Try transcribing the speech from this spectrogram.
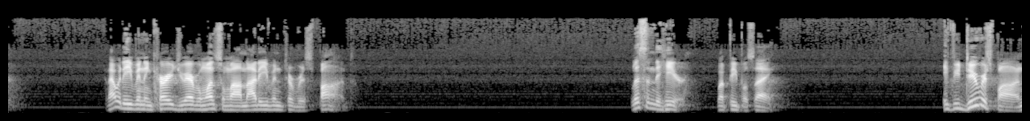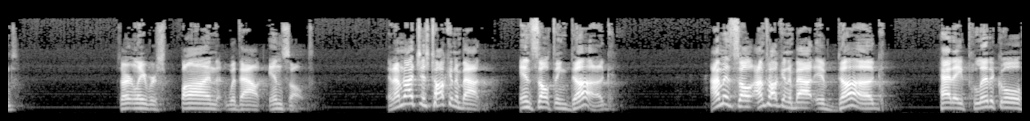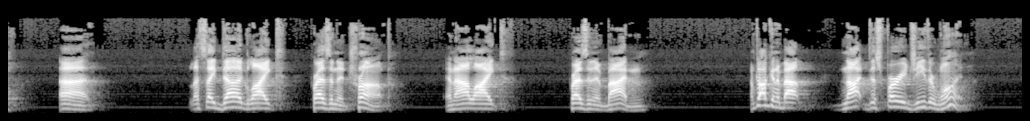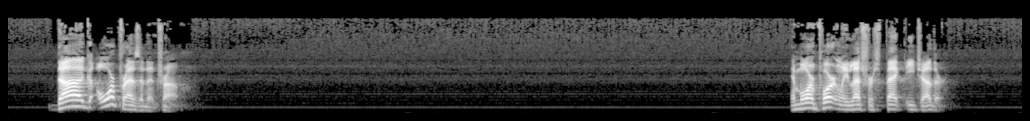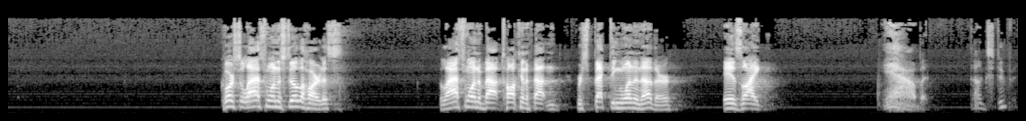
and I would even encourage you every once in a while not even to respond. Listen to hear what people say. If you do respond, certainly respond without insult. And I'm not just talking about insulting Doug. I'm, insult, I'm talking about if Doug had a political, uh, let's say Doug liked President Trump, and I liked President Biden, I'm talking about not disparage either one, Doug or President Trump. And more importantly, let's respect each other. Of course, the last one is still the hardest. The last one about talking about respecting one another is like, yeah, but Doug's stupid.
